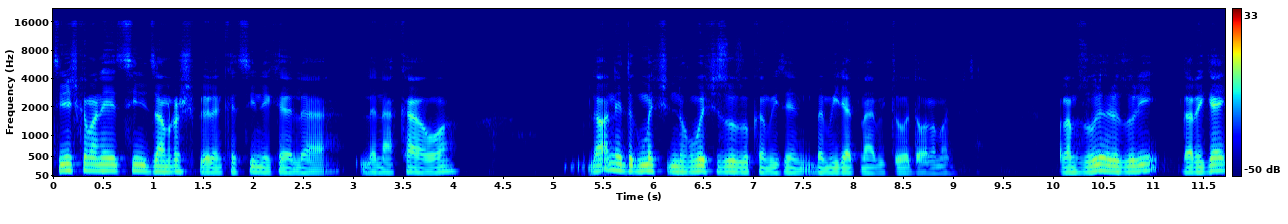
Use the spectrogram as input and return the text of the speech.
چینیش کەمان هەیە چینی جامڕەش پێرن کە چینێکە لە لە ناکاوە لاانێ دگمەچ نغمەێکی زۆ زۆ کەمیتێن بە میرات مابیتەوە دەوڵەمەند بیتن بەڵام زۆری هەرە زۆری لە ڕێگای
